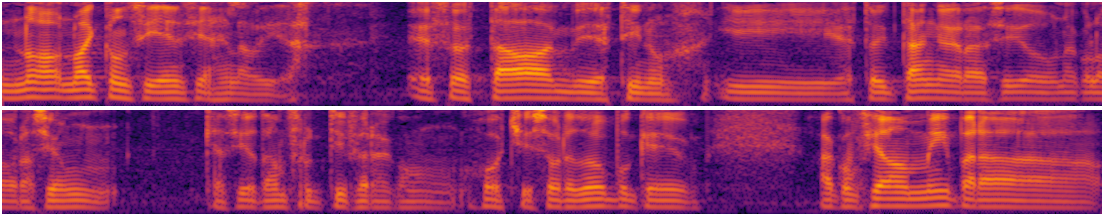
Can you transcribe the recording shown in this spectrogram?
no, no hay coincidencias en la vida. Eso estaba en mi destino. Y estoy tan agradecido de una colaboración que ha sido tan fructífera con Hochi, sobre todo porque ha confiado en mí para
